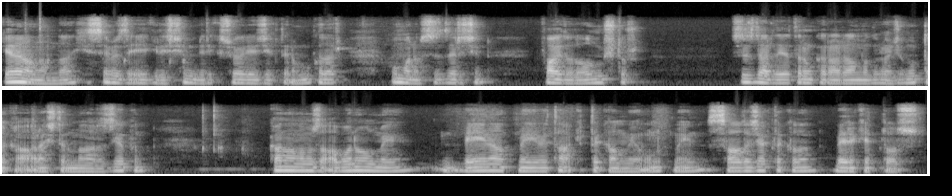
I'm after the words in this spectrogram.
Genel anlamda hissemizle ilgili şimdilik söyleyeceklerim bu kadar. Umarım sizler için faydalı olmuştur. Sizler de yatırım kararı almadan önce mutlaka araştırmalarınızı yapın. Kanalımıza abone olmayı, beğeni atmayı ve takipte kalmayı unutmayın. Sağlıcakla kalın, bereketli olsun.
